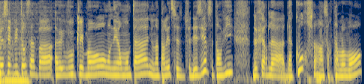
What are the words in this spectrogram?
que c'est plutôt sympa avec vous, Clément. On est en montagne, on a parlé de ce, désir, cette envie de faire de la, de la course à un certain moment.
